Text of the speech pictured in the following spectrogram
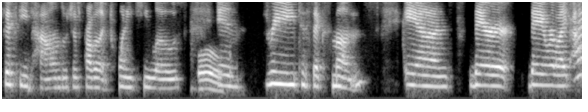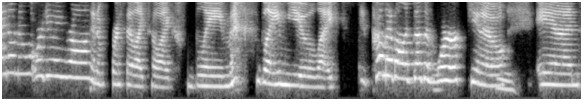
50 pounds which is probably like 20 kilos Whoa. in three to six months and they're they were like i don't know what we're doing wrong and of course they like to like blame blame you like pro metabolic doesn't work you know mm. and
